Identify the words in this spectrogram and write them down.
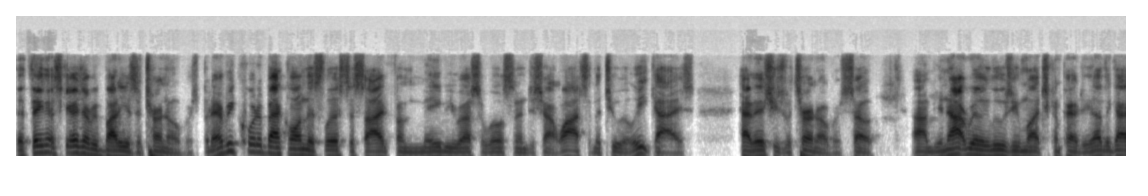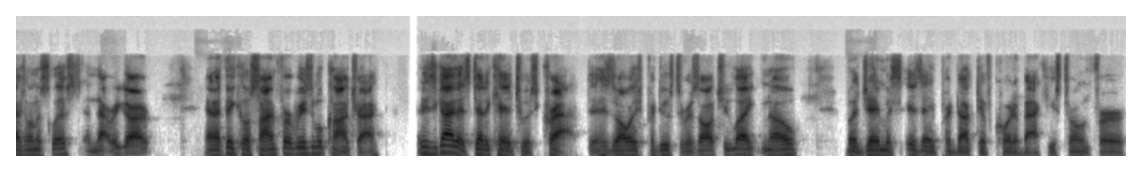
The thing that scares everybody is the turnovers. But every quarterback on this list, aside from maybe Russell Wilson and Deshaun Watson, the two elite guys, have issues with turnovers. So um, you're not really losing much compared to the other guys on this list in that regard. And I think he'll sign for a reasonable contract. And he's a guy that's dedicated to his craft. Has always produced the results you like? No. But Jameis is a productive quarterback. He's thrown for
